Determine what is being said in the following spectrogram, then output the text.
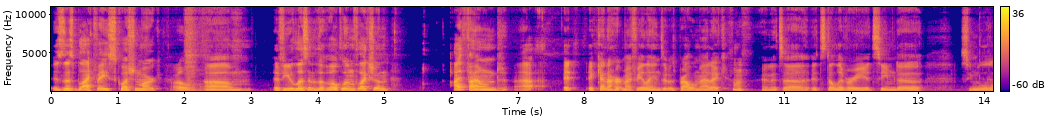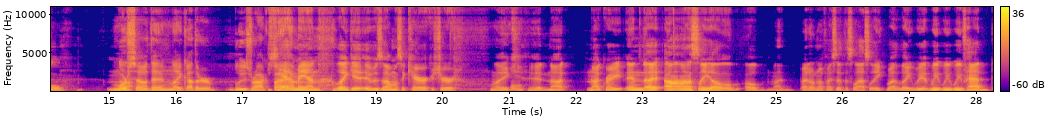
"Is this blackface?" Question mark. Oh, If you listen to the vocal inflection, I found uh, it. It kind of hurt my feelings. It was problematic, and its uh, its delivery. It seemed uh, seemed a little More so than like other blues rock by yeah, man. Like it, it was almost a caricature. Like it not not great. And I honestly, I'll, I'll I, I don't know if I said this last week, but like we we, we we've had.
